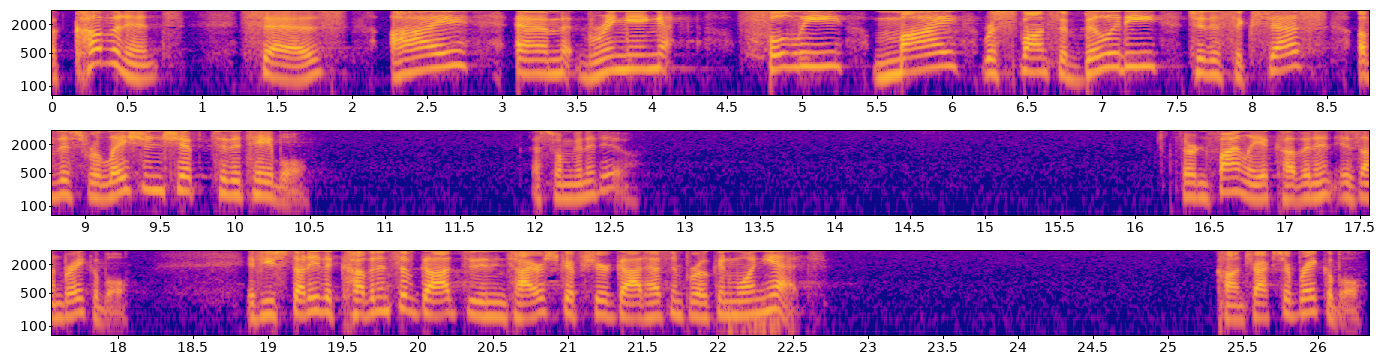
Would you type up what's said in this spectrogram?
A covenant says, I am bringing fully my responsibility to the success of this relationship to the table. That's what I'm going to do. Third and finally, a covenant is unbreakable. If you study the covenants of God through the entire scripture, God hasn't broken one yet. Contracts are breakable.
